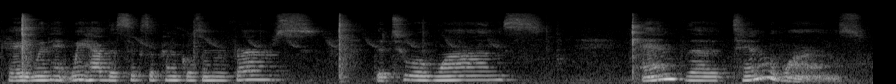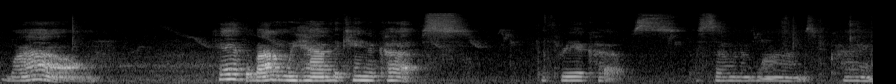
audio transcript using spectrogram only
Okay, we have the Six of Pentacles in reverse, the Two of Wands, and the Ten of Wands. Wow. Okay, at the bottom we have the King of Cups, the Three of Cups, the Seven of Wands. Okay.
